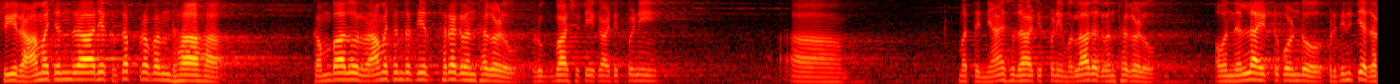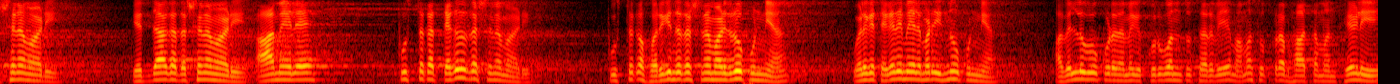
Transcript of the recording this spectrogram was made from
ಶ್ರೀರಾಮಚಂದ್ರಾರ್ಯ ಕೃತಪ್ರಬಂಧಾ ಕಂಬಾಲೂರು ರಾಮಚಂದ್ರ ತೀರ್ಥರ ಗ್ರಂಥಗಳು ಋಗ್ಭಾಷೆ ಟೀಕಾ ಟಿಪ್ಪಣಿ ಮತ್ತು ನ್ಯಾಯಸುಧಾ ಟಿಪ್ಪಣಿ ಮೊದಲಾದ ಗ್ರಂಥಗಳು, ಅವನ್ನೆಲ್ಲ ಇಟ್ಟುಕೊಂಡು ಪ್ರತಿನಿತ್ಯ ದರ್ಶನ ಮಾಡಿ, ಎದ್ದಾಗ ದರ್ಶನ ಮಾಡಿ, ಆಮೇಲೆ ಪುಸ್ತಕ ತೆಗೆದು ದರ್ಶನ ಮಾಡಿ. ಪುಸ್ತಕ ಹೊರಗಿಂದ ದರ್ಶನ ಮಾಡಿದರೂ ಪುಣ್ಯ. ಒಳಗೆ ತೆಗೆದ ಮೇಲೆ ಮಾಡಿ ಇನ್ನೂ ಪುಣ್ಯ. ಅವೆಲ್ಲವೂ ಕೂಡ ನಮಗೆ ಕುರುವಂತು ಸರ್ವೇ ಮಮ ಸುಪ್ರಭಾತಂ ಅಂತ ಹೇಳಿ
